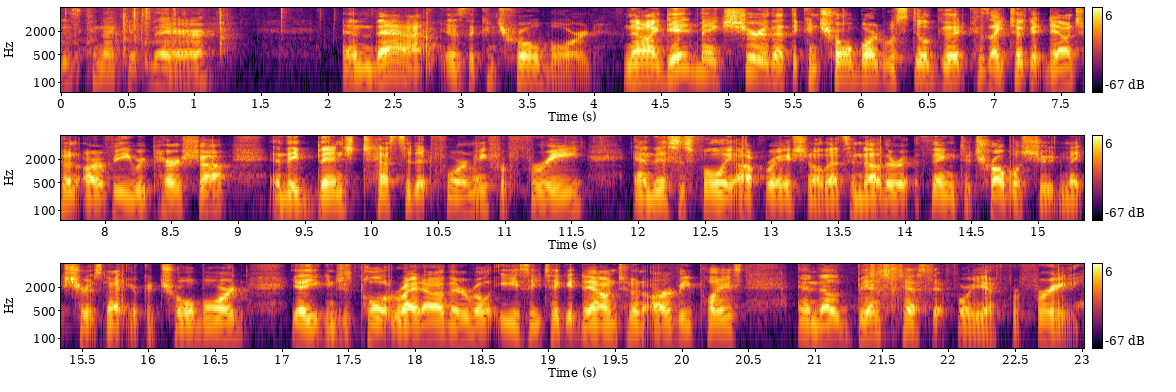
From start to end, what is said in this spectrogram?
Disconnect it there and that is the control board. Now I did make sure that the control board was still good because I took it down to an RV repair shop and they bench tested it for me for free and this is fully operational. That's another thing to troubleshoot and make sure it's not your control board. Yeah, you can just pull it right out of there real easy, take it down to an RV place and they'll bench test it for you for free.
